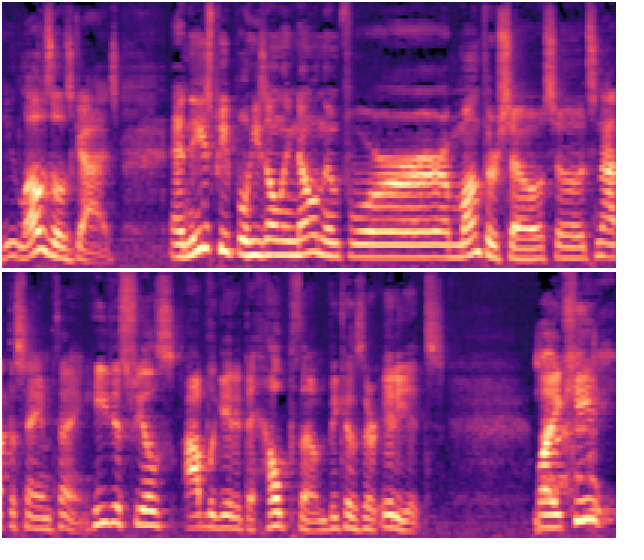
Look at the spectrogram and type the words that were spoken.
he loves those guys, and these people he's only known them for a month or so, so it's not the same thing. He just feels obligated to help them because they're idiots. Like he,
